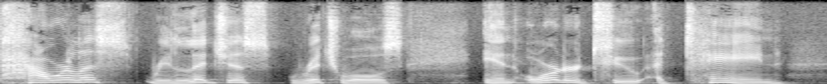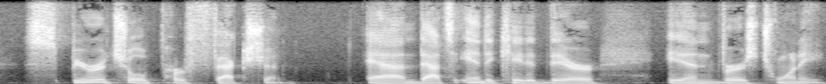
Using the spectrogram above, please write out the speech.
powerless religious rituals in order to attain spiritual perfection. And that's indicated there in verse 20.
